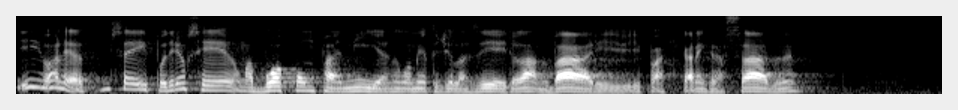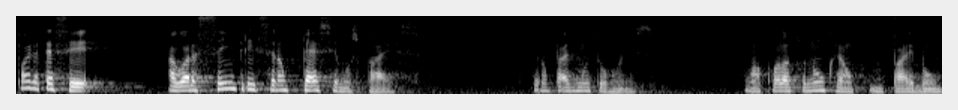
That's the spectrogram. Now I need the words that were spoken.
E olha, não sei, poderiam ser uma boa companhia no momento de lazer, lá no bar, e, e pá, que cara engraçado, né? Pode até ser. Agora, sempre serão péssimos pais. Serão pais muito ruins. Um alcoólatra nunca é um, um pai bom.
